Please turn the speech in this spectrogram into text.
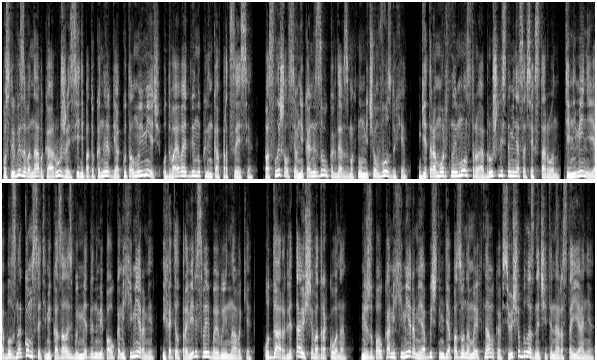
После вызова навыка оружия синий поток энергии окутал мой меч, удваивая длину клинка в процессе. Послышался уникальный звук, когда я взмахнул мечом в воздухе. Гетероморфные монстры обрушились на меня со всех сторон. Тем не менее, я был знаком с этими, казалось бы, медленными пауками-химерами и хотел проверить свои боевые навыки. Удар летающего дракона. Между пауками-химерами и обычным диапазоном моих навыков все еще было значительное расстояние.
